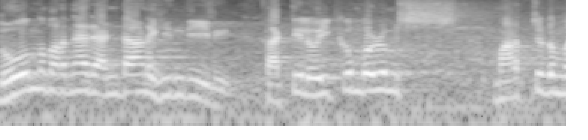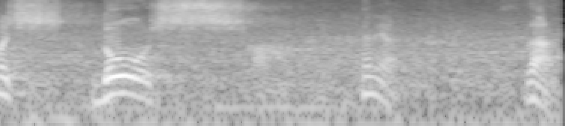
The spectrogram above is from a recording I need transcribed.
ദോ എന്ന് പറഞ്ഞാൽ രണ്ടാണ് ഹിന്ദിയിൽ. തട്ടിൽ ഒഴിക്കുമ്പോഴും ഷ്, മറച്ചിടുമ്പോ ഷ്, ദോഷ് അങ്ങനെയാണ് ഇതാണ്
